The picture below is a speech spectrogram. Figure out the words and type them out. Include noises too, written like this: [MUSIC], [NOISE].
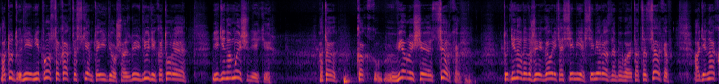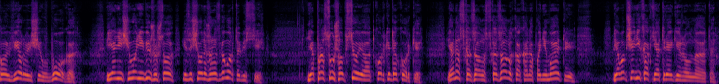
А тут не, не просто как-то с кем-то идешь, а лю- люди, которые единомышленники. Это как верующая церковь. Тут не надо даже говорить о семье. В семье разное бывает. Это церковь, одинаково верующих в Бога. Я ничего не вижу, что из-за чего даже разговор-то вести. Я прослушал все ее от корки до корки. И она сказала, сказала, как она понимает, и я вообще никак не отреагировал на это.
